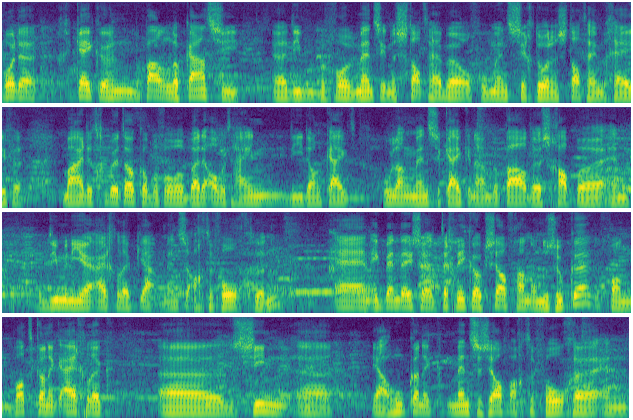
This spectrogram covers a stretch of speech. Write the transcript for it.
worden gekeken hun bepaalde locatie uh, die bijvoorbeeld mensen in een stad hebben of hoe mensen zich door een stad heen begeven. Maar dit gebeurt ook al bijvoorbeeld bij de Albert Heijn die dan kijkt hoe lang mensen kijken naar bepaalde schappen en op die manier eigenlijk ja, mensen achtervolgden. En ik ben deze techniek ook zelf gaan onderzoeken van wat kan ik eigenlijk zien uh, ja, hoe kan ik mensen zelf achtervolgen. En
